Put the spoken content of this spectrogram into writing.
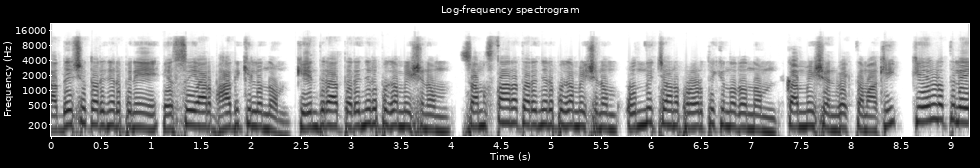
തദ്ദേശ തെരഞ്ഞെടുപ്പിനെ എസ് ഐ ആർ ബാധിക്കില്ലെന്നും കേന്ദ്ര തെരഞ്ഞെടുപ്പ് കമ്മീഷനും സംസ്ഥാന തെരഞ്ഞെടുപ്പ് കമ്മീഷനും ഒന്നിച്ചാണ് പ്രവർത്തിക്കുന്നതെന്നും കമ്മീഷൻ വ്യക്തമാക്കി. കേരളത്തിലെ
